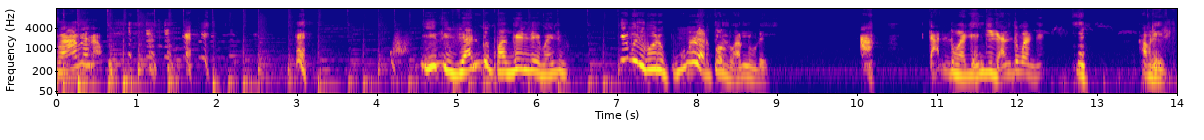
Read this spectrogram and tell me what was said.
സാധനം. ഇത് രണ്ട് പകലിലെ വരും. ഇവർ ഒരു പുള്ളെടുത്തോണ്ട് വന്നൂടെ. ആ രണ്ട് പകെങ്കിൽ രണ്ട് പകി അവിടെ ഇരിക്കും.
